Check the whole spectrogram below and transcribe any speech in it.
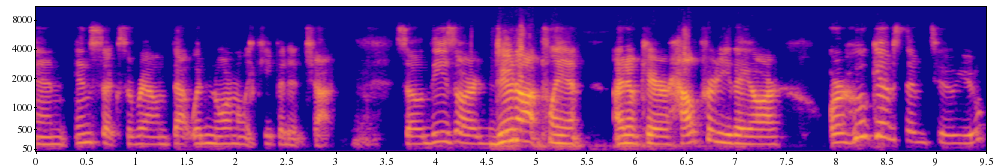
and insects around that would normally keep it in check. So these are do not plant. I don't care how pretty they are or who gives them to you.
